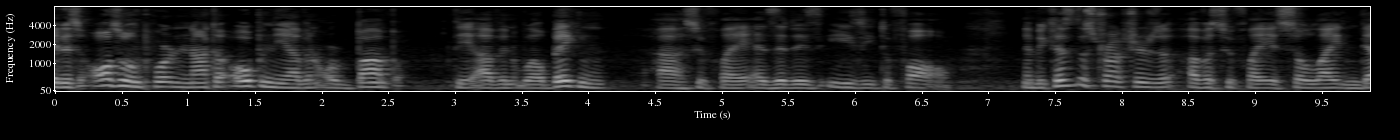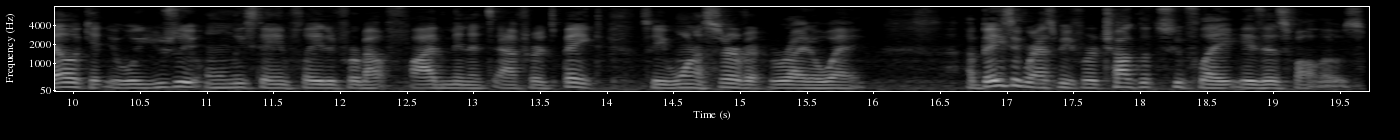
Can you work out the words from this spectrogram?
It is also important not to open the oven or bump the oven while baking uh, souffle, as it is easy to fall. And because the structure of a souffle is so light and delicate, it will usually only stay inflated for about five minutes after it's baked, so you want to serve it right away. A basic recipe for a chocolate souffle is as follows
